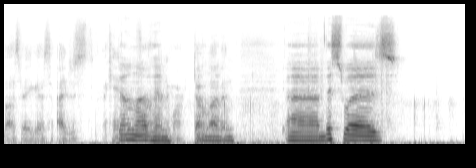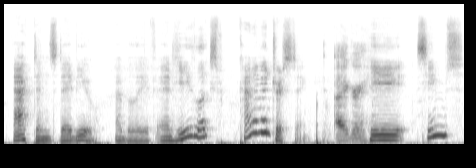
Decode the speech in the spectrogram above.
Las Vegas, I just I can't Don't love him. anymore. Don't, love him. Um, this was Acton's debut, I believe, and he looks kind of interesting. I agree. He seems,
